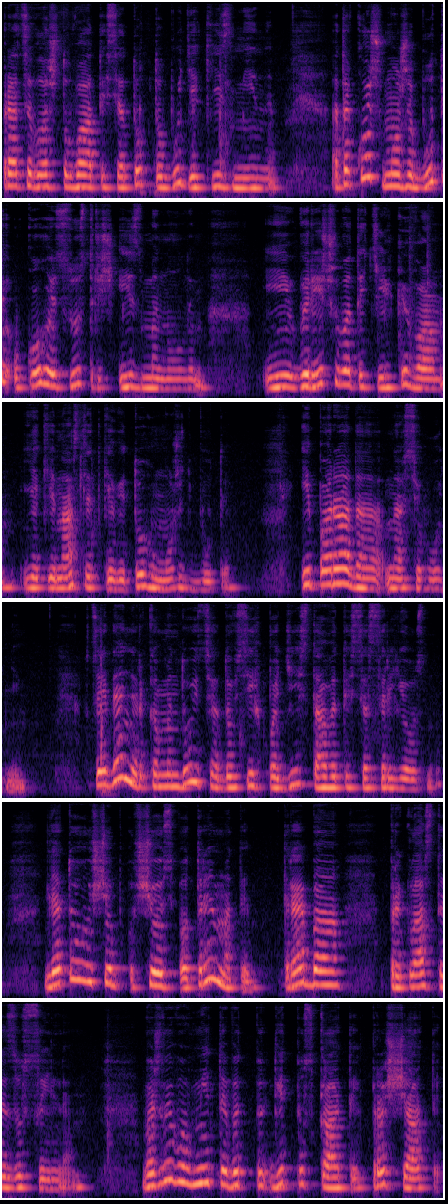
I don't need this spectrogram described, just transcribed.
працевлаштуватися, тобто будь-які зміни. А також може бути у когось зустріч із минулим. І вирішувати тільки вам, які наслідки від того можуть бути. І порада на сьогодні. В цей день рекомендується до всіх подій ставитися серйозно. Для того, щоб щось отримати, треба прикласти зусилля. Важливо вміти відпускати, прощати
